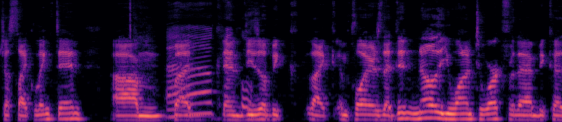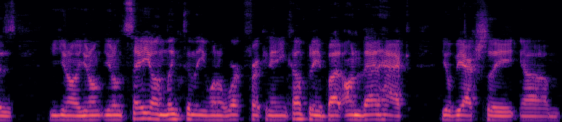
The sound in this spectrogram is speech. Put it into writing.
just like LinkedIn. Um, but Oh, okay, then cool. these will be like employers that didn't know that you wanted to work for them because you know you don't you don't say on LinkedIn that you want to work for a Canadian company, but on VanHack you'll be actually um,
